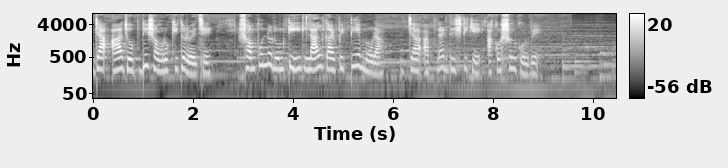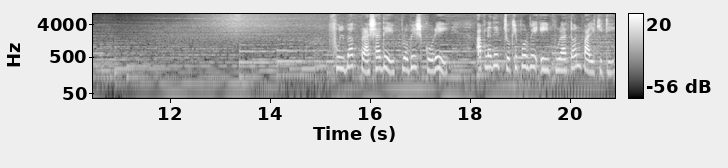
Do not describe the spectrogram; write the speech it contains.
যা আজ অবধি সংরক্ষিত রয়েছে। সম্পূর্ণ রুমটি লাল কার্পেট দিয়ে মোড়া, যা আপনার দৃষ্টিকে আকর্ষণ করবে। ফুলবাগ প্রাসাদে প্রবেশ করেই আপনাদের চোখে পড়বে এই পুরাতন পালকিটি,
